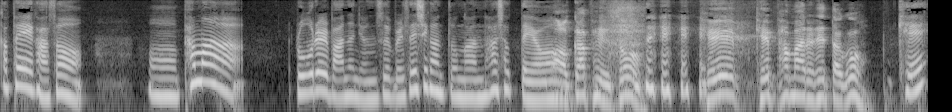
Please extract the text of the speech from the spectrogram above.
카페에 가서 어, 파마 롤을 많은 연습을 3시간 동안 하셨대요. 아, 카페에서 네. 개, 개 파마를 했다고? 개?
